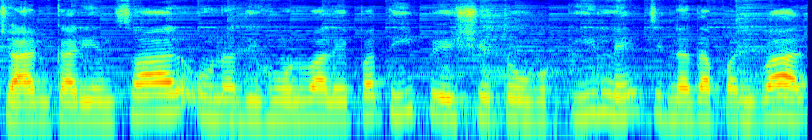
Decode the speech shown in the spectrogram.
ਜਾਣਕਾਰੀ ਅਨੁਸਾਰ ਉਹਨਾਂ ਦੇ ਹੋਣ ਵਾਲੇ ਪਤੀ ਪੇਸ਼ੇ ਤੋਂ ਵਕੀਲ ਨੇ, ਜਿਨ੍ਹਾਂ ਦਾ ਪਰਿਵਾਰ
